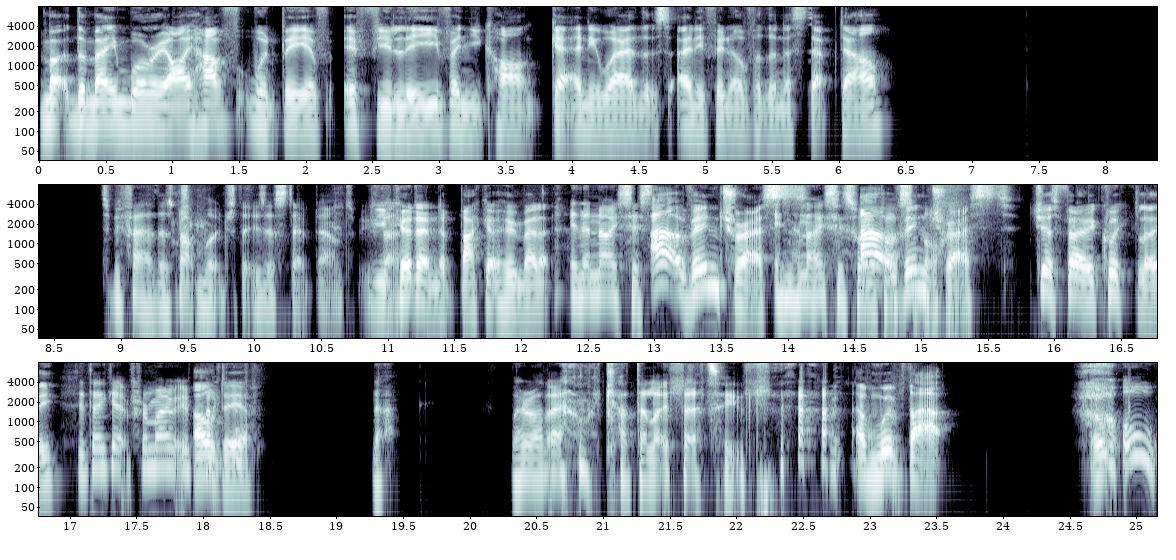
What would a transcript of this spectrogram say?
The main worry I have would be if if you leave and you can't get anywhere that's anything other than a step down. To be fair, there's not much that is a step down. To be fair. You fair, could end up back at Humenné. in the nicest, Out of interest, in the nicest way out possible. of interest, just very quickly. Did they get promoted? Oh dear. then? Where are they? Oh my god, they're like thirteenth. And with that, Oh. oh,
